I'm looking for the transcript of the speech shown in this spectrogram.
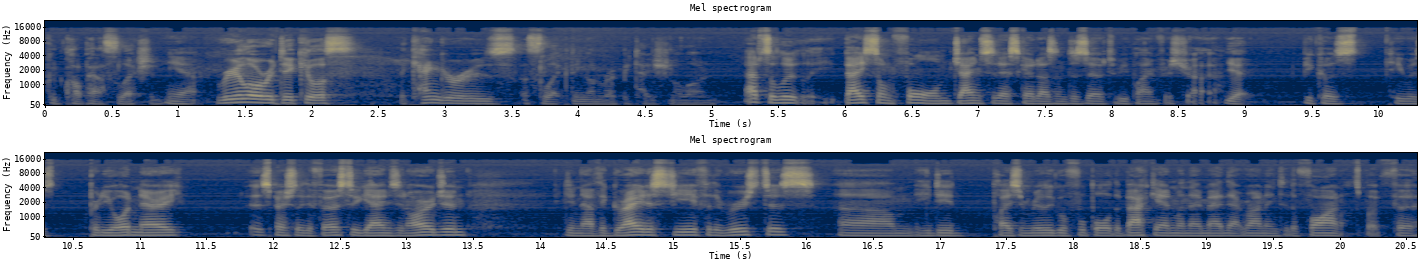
good clubhouse selection. Yeah, Real or ridiculous? The Kangaroos are selecting on reputation alone. absolutely. Based on form, James Tedesco doesn't deserve to be playing for Australia. Yeah. because he was pretty ordinary, especially the first two games in Origin. He didn't have the greatest year for the Roosters. Um, he did play some really good football at the back end when they made that run into the finals, but for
